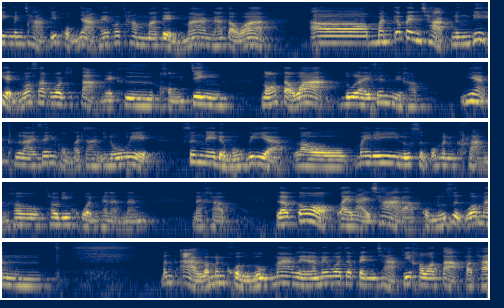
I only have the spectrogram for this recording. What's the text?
ริง ๆ เป็นฉากที่ผมอยากให้เขาทำมาเด่นมากนะ แต่ว่า เอ่อมันก็เป็นฉากหนึ่งที่เห็นว่าซากาวากิตะเนี่ยคือของจริง น้องแต่ว่าดูลายเส้นสิครับ เนี่ยคือลายเส้นของอาจารย์อินโนเวทซึ่งในเดอะมูฟวี่อะเราไม่ได้รู้สึกว่ามันขลังเท่าเท่าที่ควรขนาดนั้นนะครับ แล้วก็หลายๆ ฉากอะผมรู้สึกว่ามัน มันอ่านแล้วมันขนลุกมากเลยนะ ไม่ว่าจะเป็นฉากที่คาวาตะปะทะ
